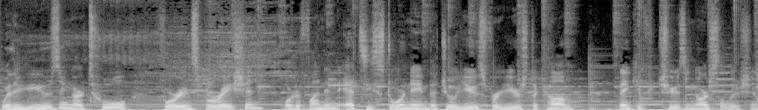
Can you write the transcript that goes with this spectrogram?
Whether you're using our tool for inspiration or to find an Etsy store name that you'll use for years to come, thank you for choosing our solution.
